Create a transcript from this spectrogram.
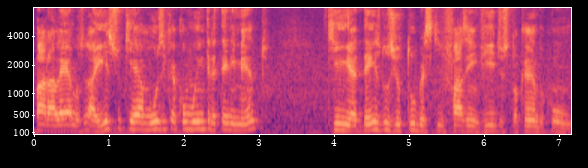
paralelo a isso que é a música como entretenimento que é desde os youtubers que fazem vídeos tocando com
